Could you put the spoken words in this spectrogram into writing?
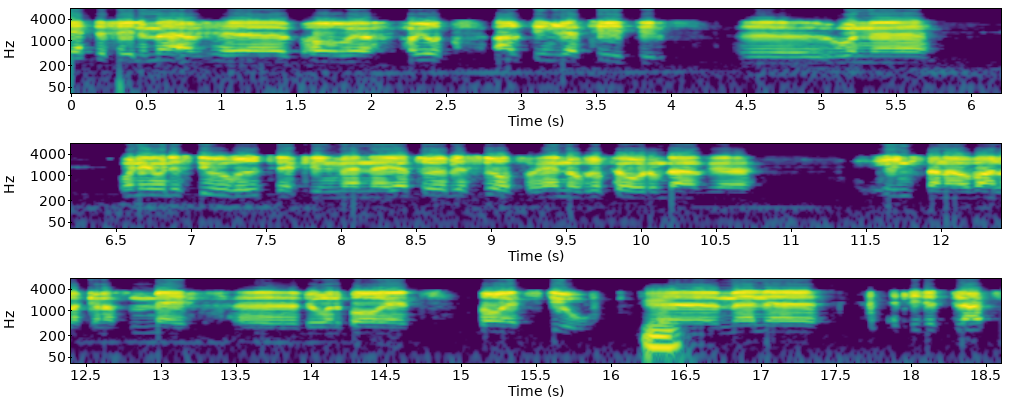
Jättefin med. Uh, har, eh, har gjort allting rätt hittills. Uh, hon, uh, hon är under stor utveckling men jag tror det blir svårt för henne att rå på de där hingstarna och vallakarna som är med. då hon bara är ett, bara ett sto. Mm. men ett litet plats,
